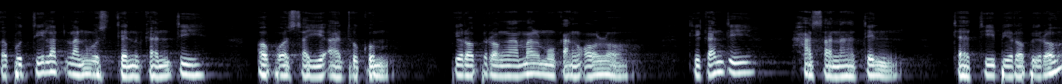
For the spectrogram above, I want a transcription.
wa butilat lan wis den ganti apa sayyi'atukum pira-pira ngamalmu kang ala. Diganti hasanatin jadi pira-pira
